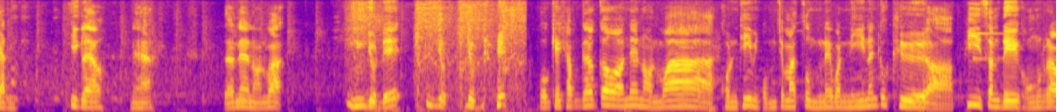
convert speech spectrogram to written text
กันอีกแล้วนะฮะแล้วแน่นอนว่า หยุดเดะหยุดหยุดเดะ โอเคครับแล้วก็แน่นอนว่าคนที่ผมจะมาสุ่มในวันนี้นั่นก็คืออพี่ซันเดย์ของเรา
